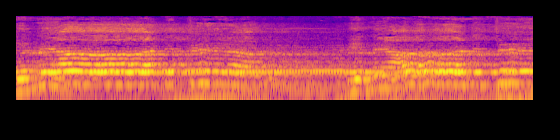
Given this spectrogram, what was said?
ਇਨਿਆ ਡਿੱਠਿਆ ਇਨਿਆ ਡਿੱਠਿਆ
